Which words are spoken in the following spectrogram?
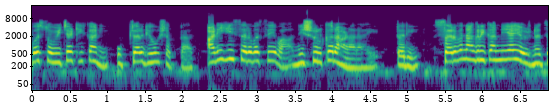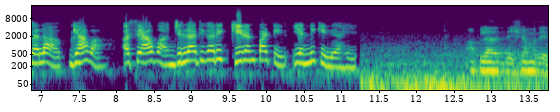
व सोयीच्या ठिकाणी उपचार घेऊ शकतात. आणि ही सर्व सेवा निशुल्क राहणार आहे. तरी सर्व नागरिकांनी या योजनेचा लाभ घ्यावा असे आवाहन जिल्हाधिकारी किरण पाटील यांनी केले आहे. आपल्या देशामध्ये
